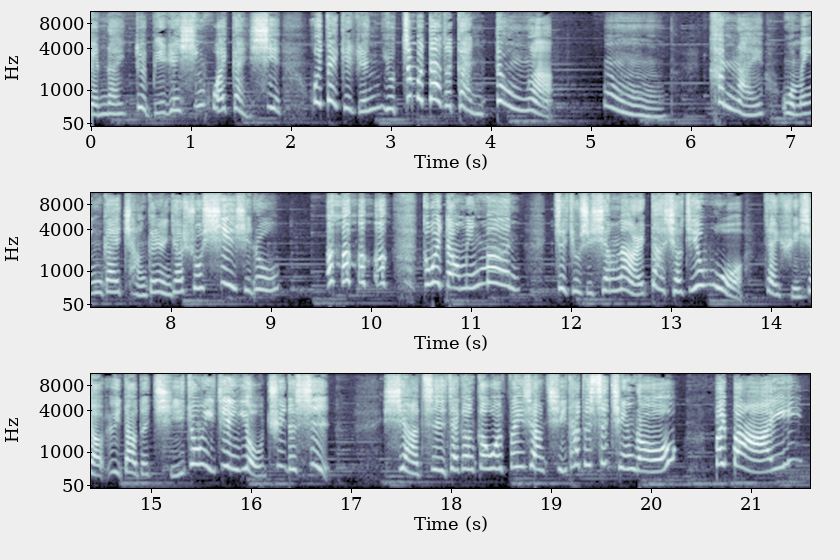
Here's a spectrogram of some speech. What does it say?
原来对别人心怀感谢会带给人有这么大的感动啊！嗯，看来我们应该常跟人家说谢谢喽。各位岛民们，这就是香奈儿大小姐我在学校遇到的其中一件有趣的事。下次再跟各位分享其他的事情喽，拜拜。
